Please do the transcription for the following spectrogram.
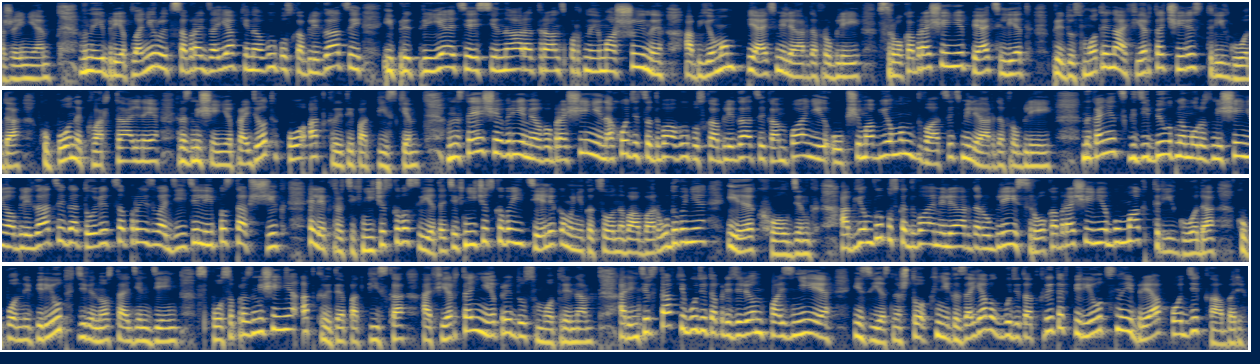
В ноябре планируется собрать заявки на выпуск облигаций и предприятие Синара транспортные машины объемом 5 миллиардов рублей. Срок обращения 5 лет. Предусмотрена оферта через 3 года. Купоны квартальные. Размещение пройдет по открытой подписке. В настоящее время в обращении находится два выпуска облигаций компании общим объемом 20 миллиардов рублей. Наконец, к дебютному размещению облигаций готовится производитель и поставщик электротехнического, светотехнического и телекоммуникационного оборудования ИЭК Холдинг. Объем выпуска 2 миллиарда рублей, срок обращения бумаг 3 года, купонный период 91 день. Способ размещения – открытая подписка. Оферта не предусмотрена. Ориентир ставки будет определен позднее. Известно, что книга заявок будет открыта в период с ноября по декабрь.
